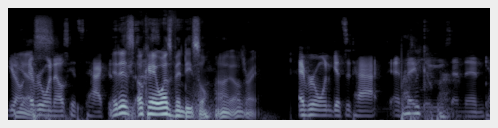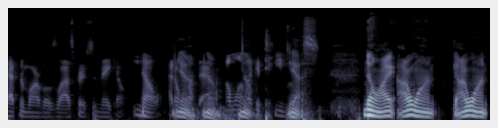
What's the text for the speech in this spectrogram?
you know, Yes. everyone else gets attacked. It is loses. okay. It was Vin Diesel. I, I was right. Everyone gets attacked and Bradley they lose, and then Captain Marvel's the last person they kill. No, I don't Yeah, want that. no, I want no. like a team. Yes. No, I I want I want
